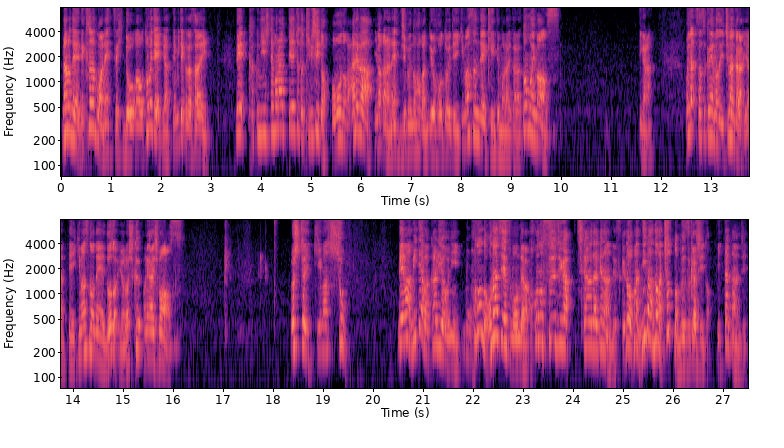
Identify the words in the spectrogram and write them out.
なので、できそうな子はね、ぜひ動画を止めてやってみてください。で、確認してもらってちょっと厳しいと思うのがあれば、今からね、自分の方が両方解いていきますんで、聞いてもらえたらと思います。いいかな？じゃ、早速ね、まず1番からやっていきますので、どうぞよろしくお願いします。よし、じゃあ行きましょう。で、まあ見てわかるように、もうほとんど同じです、問題は。ここの数字が違うだけなんですけど、まあ2番のがちょっと難しいといった感じ。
